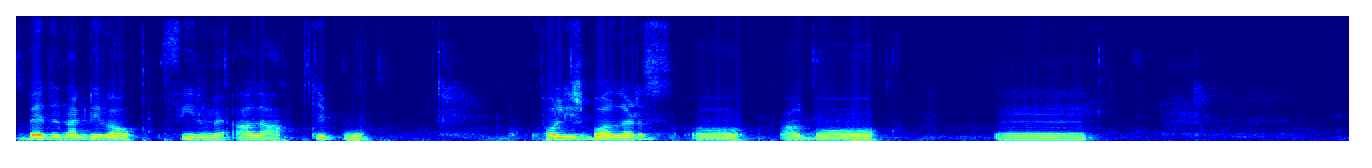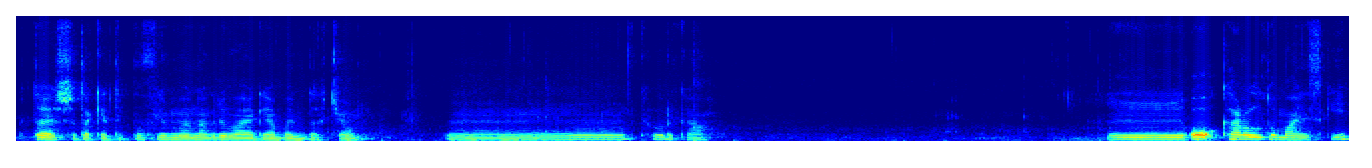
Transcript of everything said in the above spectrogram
będę nagrywał filmy ala typu Polish Ballers o, albo mm, kto jeszcze takie typu filmy nagrywa jak ja będę chciał. Mm, kurka. Mm, o, Karol Tomański.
